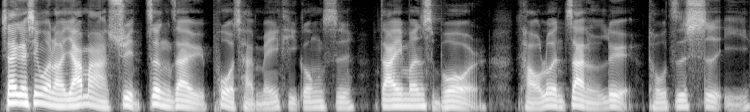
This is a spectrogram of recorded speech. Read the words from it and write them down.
下一个新闻呢，亚马逊正在与破产媒体公司 Diamond Sport 讨论战略投资事宜，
